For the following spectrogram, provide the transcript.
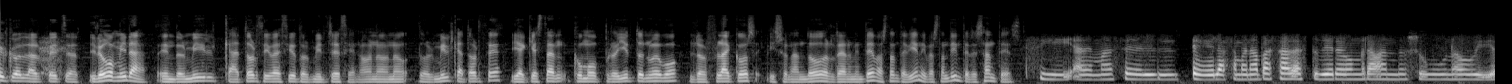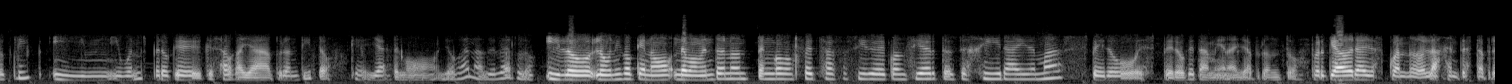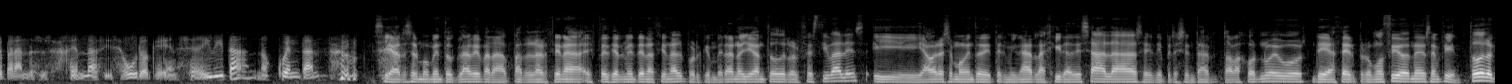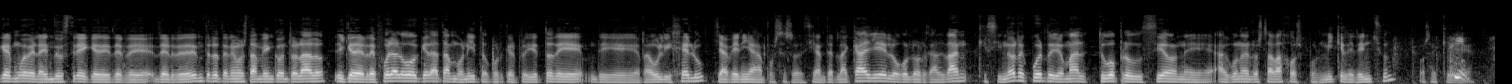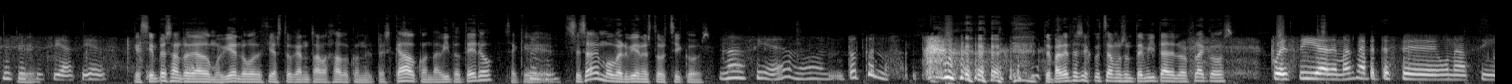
con las fechas. Y luego, mira, en 2014, iba a decir 2013, no, no, no, 2014, y aquí están como proyecto nuevo Los Flacos y sonando realmente bastante bien y bastante interesantes. Sí, además el, eh, la semana pasada estuvieron grabando su nuevo videoclip y, y bueno, espero que, que salga ya prontito, que ya tengo yo ganas de verlo. Y lo, lo único que no, de momento no tengo fechas así de conciertos, de gira y demás, pero espero que también haya pronto, porque ahora es cuando la gente está preparando sus agendas y seguro que enseguidita nos cuentan. Sí, ahora es el momento clave para, para la escena especialmente nacional porque en verano llegan todos los festivales y ahora es el momento de terminar la gira de salas, eh, de presentar trabajos nuevos, de hacer promociones, en fin, todo lo que mueve la industria y que desde, desde dentro tenemos también controlado y que desde fuera luego queda tan bonito porque el proyecto de, de Raúl y Gelu ya venía, pues eso, decía antes La Calle, luego Los Galván, que si no recuerdo yo mal, tuvo producción eh, algunos de los trabajos por Mikel Erenchun, o sea que... sí, sí, sí, que- sí, sí, así es. que siempre se han rodeado muy bien. Luego decías tú que han trabajado con el pescado, con David Otero. O sea que Ujú. se saben mover bien estos chicos. No, sí, ¿eh? No, tontos no son. ¿Te parece si escuchamos un temita de los flacos? Pues sí, además me apetece una así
